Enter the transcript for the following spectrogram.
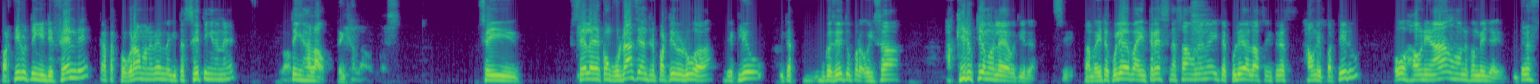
Partido tem que defende, cada programa né, mas está setting né, tem que halal. Tem que halal. Se se a concordância entre partido rua decliu, está bukazeito para oisa, aquilo que temos lá é tira. Sim. Também está colher para interesse nação né, está colher lá o interesse haune partido ou haune ang, haune família. Interesse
